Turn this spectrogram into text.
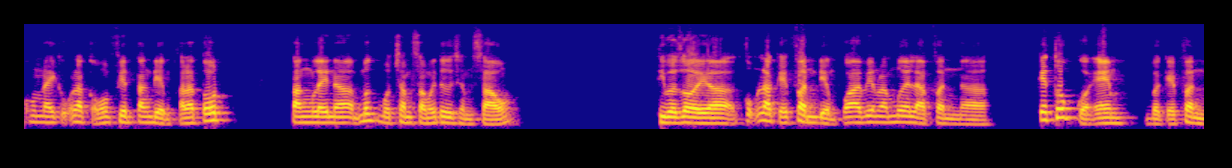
hôm nay cũng là có một phiên tăng điểm khá là tốt, tăng lên ờ, mức 164.6. Thì vừa rồi ờ, cũng là cái phần điểm qua VN30 là phần ờ, kết thúc của em với cái phần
